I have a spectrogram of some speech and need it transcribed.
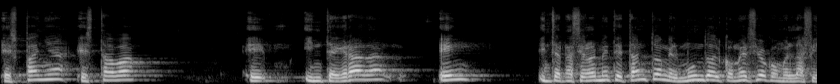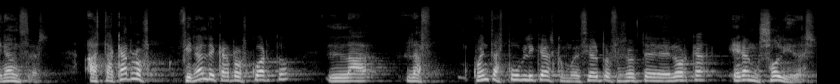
España estaba eh, integrada en, internacionalmente tanto en el mundo del comercio como en las finanzas. Hasta Carlos, final de Carlos IV, las cuentas públicas, como decía el profesor T. de Lorca, eran sólidas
